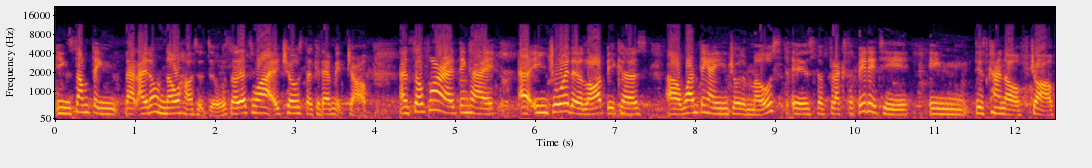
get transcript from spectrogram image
in something that I don't know how to do. So that's why I chose the academic job. And so far, I think I uh, enjoyed it a lot because uh, one thing I enjoy the most is the flexibility in this kind of job.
